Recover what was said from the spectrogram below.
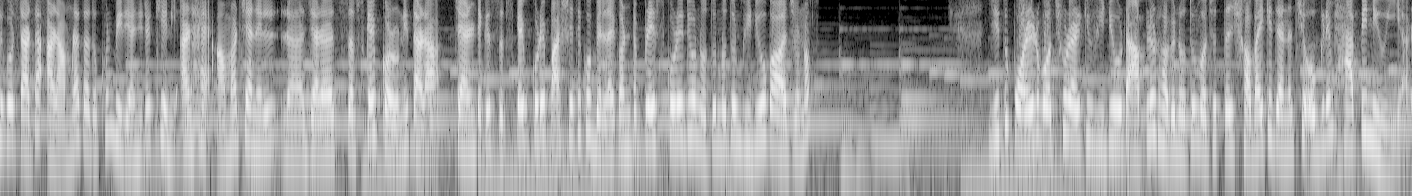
থেকো, টাটা। আর আমরা ততক্ষণ বিরিয়ানিটা খেয়ে নিই। আর হ্যাঁ আমার চ্যানেল যারা সাবস্ক্রাইব করনি, তারা চ্যানেলটাকে সাবস্ক্রাইব করে পাশে থেকো বেলাইকনটা প্রেস করে দিও নতুন নতুন ভিডিও পাওয়ার জন্য। যেহেতু পরের বছর আর কি ভিডিওটা আপলোড হবে নতুন বছর, তাই সবাইকে জানাচ্ছি অগ্রিম হ্যাপি নিউ ইয়ার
